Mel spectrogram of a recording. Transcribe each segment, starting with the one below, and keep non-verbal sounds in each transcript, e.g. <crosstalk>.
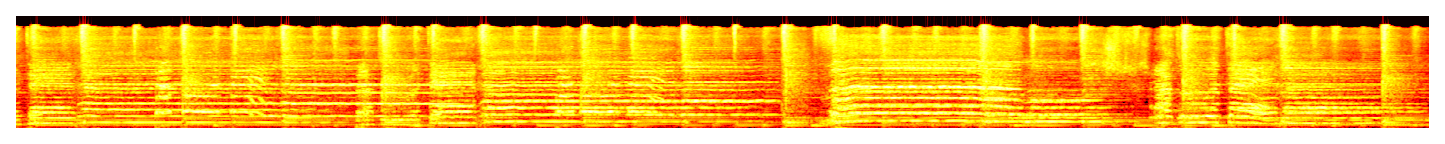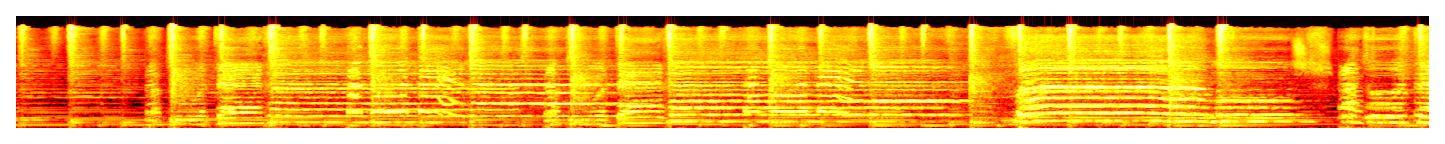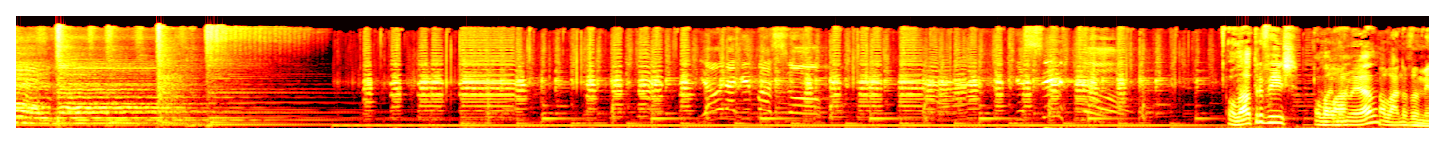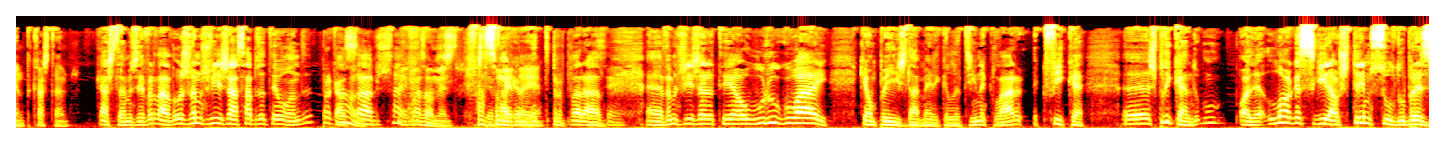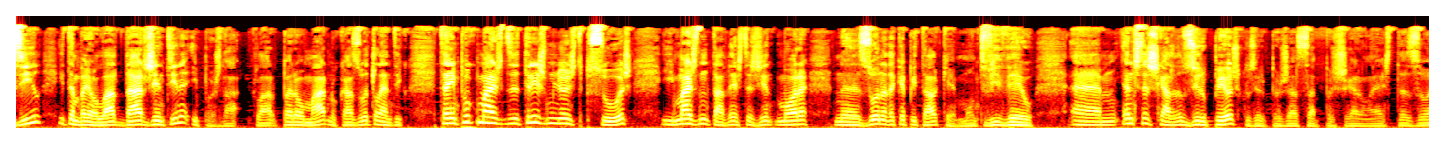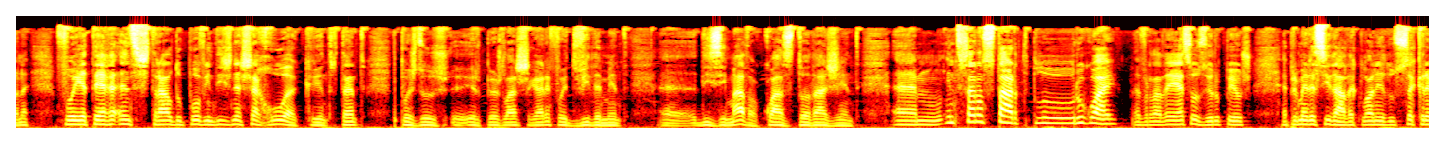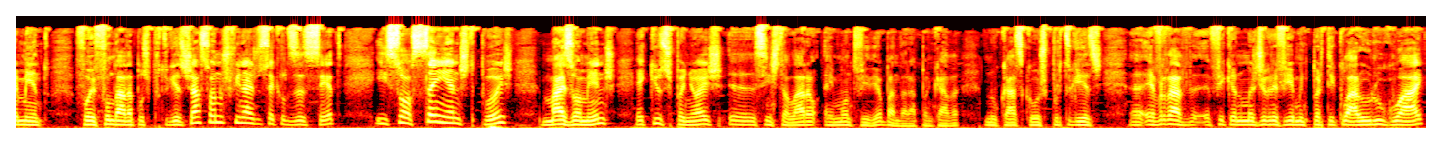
tua terra, Olá outra vez. Olá, Manuel. Olá, novamente, cá estamos. Cá estamos, é verdade. Hoje vamos viajar, sabes até onde? Por acaso, Não, sabes? Sei, mais ou menos. Faço Faço uma ideia. preparado. Ah, vamos viajar até ao Uruguai, que é um país da América Latina, claro, que fica ah, explicando, hum, olha, logo a seguir ao extremo sul do Brasil e também ao lado da Argentina e depois dá, claro, para o mar, no caso o Atlântico. Tem pouco mais de 3 milhões de pessoas e mais de metade desta gente mora na zona da capital, que é Montevideo. Ah, antes da chegada dos europeus, que os europeus já sabem, depois chegaram lá a esta zona, foi a terra ancestral do povo indígena charrua, que entretanto, depois dos eh, europeus lá chegarem, foi devidamente eh, dizimado, ou quase toda a gente. Ahm, Interessaram-se tarde pelo Uruguai, a verdade é essa, os europeus. A primeira cidade, a colónia do Sacramento, foi fundada pelos portugueses já só nos finais do século XVII e só 100 anos depois, mais ou menos, é que os espanhóis eh, se instalaram em Montevideo, para andar à pancada, no caso com os portugueses. Eh, é verdade, fica numa geografia muito particular, o Uruguai,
